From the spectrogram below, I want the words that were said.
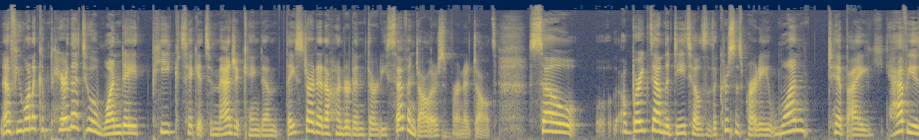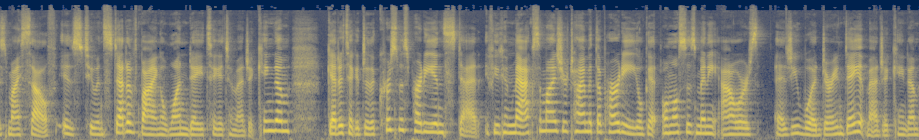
Now, if you want to compare that to a one day peak ticket to Magic Kingdom, they start at $137 for an adult. So I'll break down the details of the Christmas party. One tip I have used myself is to instead of buying a one day ticket to Magic Kingdom, get a ticket to the Christmas party instead. If you can maximize your time at the party, you'll get almost as many hours as you would during day at Magic Kingdom,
